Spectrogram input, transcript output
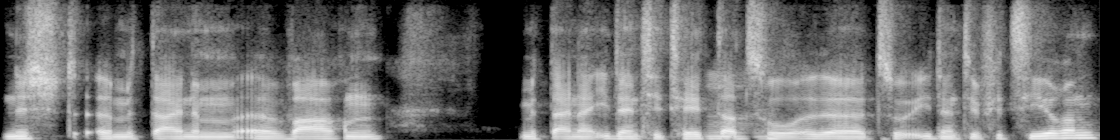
nicht äh, mit deinem äh, wahren mit deiner Identität mhm. dazu äh, zu identifizieren.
